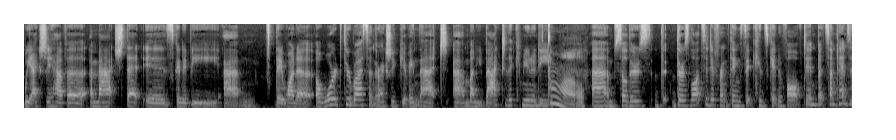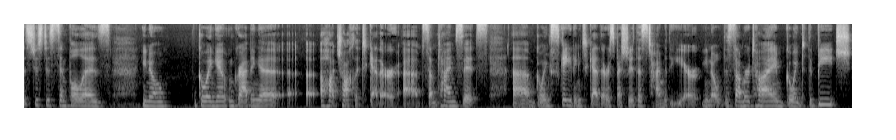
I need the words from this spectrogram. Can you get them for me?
We actually have a, a match that is going to be um, they won a award through us, and they're actually giving that uh, money back to the community. Oh. Um, so there's th- there's lots of different things that kids get involved in, but sometimes it's just as simple as, you know, going out and grabbing a, a, a hot chocolate together. Uh, sometimes it's um, going skating together, especially at this time of the year. You know, the summertime, going to the beach,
